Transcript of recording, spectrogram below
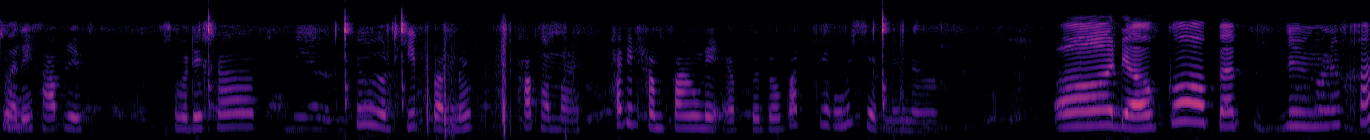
สวัสดีครับดิ สวัสดีครับช่วยหยุดคลิปก่อนไหมครับทำไมถ้าไปทำฟังเด็กอัตโนมัติเพียงไม่เสร็จเลยนะเออเดี๋ยวก็แป๊บหนึ่งนะคะ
